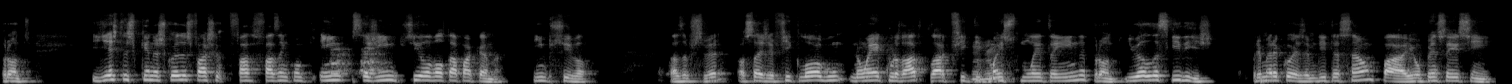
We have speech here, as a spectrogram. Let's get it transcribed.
Pronto. E estas pequenas coisas faz, faz- fazem com que seja impossível voltar para a cama. Impossível. Estás a perceber? Ou seja, fico logo, não é acordado, claro que fico tipo, Uhum. meio sonolento ainda, pronto. E ele a seguir diz: primeira coisa, meditação, pá, eu pensei assim:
